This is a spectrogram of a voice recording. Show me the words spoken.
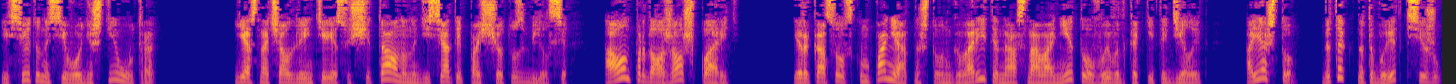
и все это на сегодняшнее утро. Я сначала для интереса считал, но на десятый по счету сбился, а он продолжал шпарить. И Рокоссовскому понятно, что он говорит, и на основании этого вывод какие-то делает. А я что? Да так, на табуретке сижу.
